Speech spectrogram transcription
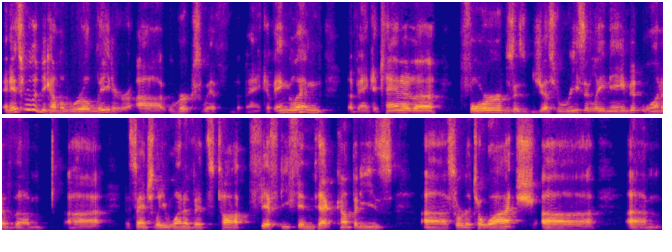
And it's really become a world leader. Uh, works with the Bank of England, the Bank of Canada. Forbes has just recently named it one of the, uh, essentially one of its top 50 fintech companies, uh, sort of to watch. Uh, um,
